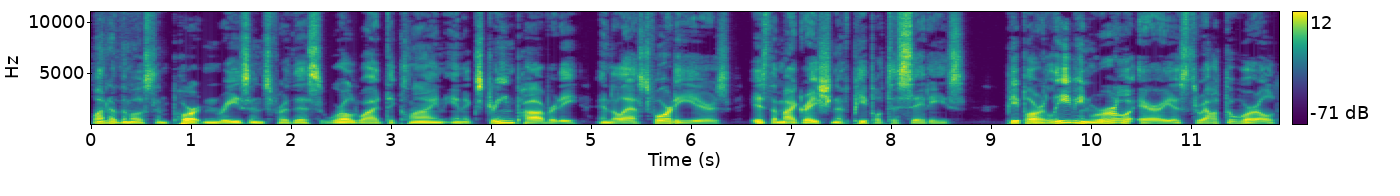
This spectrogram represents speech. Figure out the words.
One of the most important reasons for this worldwide decline in extreme poverty in the last 40 years is the migration of people to cities. People are leaving rural areas throughout the world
